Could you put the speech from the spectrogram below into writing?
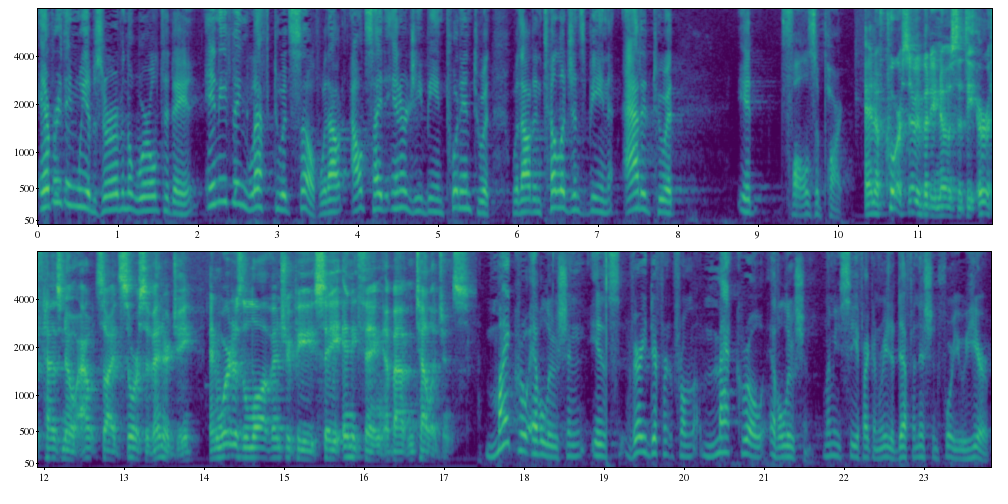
Everything we observe in the world today, anything left to itself without outside energy being put into it, without intelligence being added to it, it falls apart. And of course, everybody knows that the Earth has no outside source of energy. And where does the law of entropy say anything about intelligence? Microevolution is very different from macroevolution. Let me see if I can read a definition for you here.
